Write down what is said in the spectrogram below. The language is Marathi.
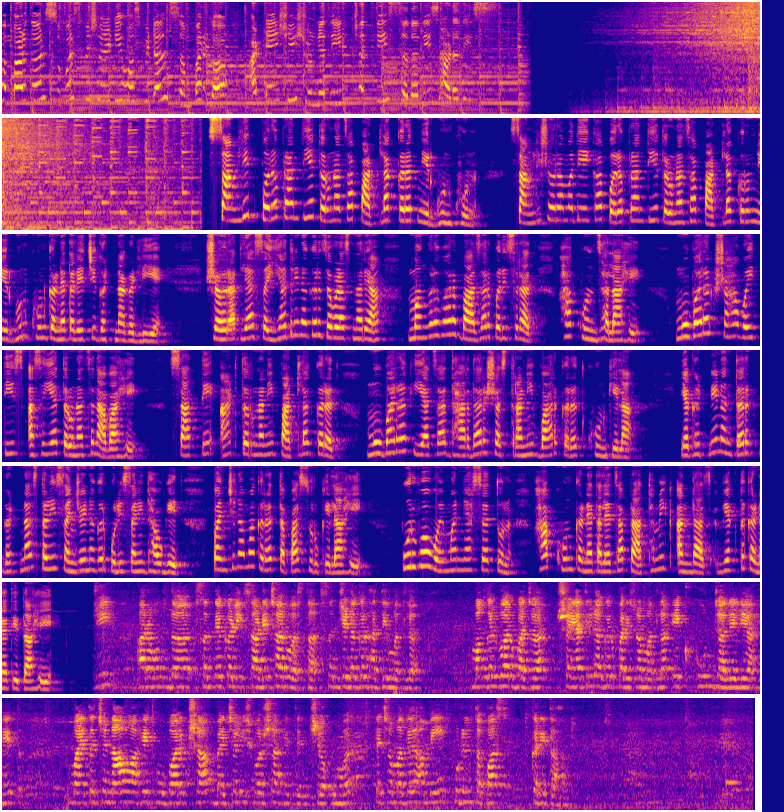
खंबाळकर सुपर स्पेशालिटी हॉस्पिटल संपर्क अठ्ठ्याऐंशी शून्य तीन छत्तीस सदतीस अडतीस. सांगलीत परप्रांतीय तरुणाचा पाठलाग करत निर्घुण खून. सांगली शहरामध्ये एका परप्रांतीय तरुणाचा पाठलाग करून निर्घुण खून करण्यात आल्याची घटना घडली आहे. शहरातल्या सह्याद्रीनगर जवळ असणाऱ्या मंगळवार बाजार परिसरात हा खून झाला आहे. मुबारक शहा वय तीस असे या तरुणाचं नाव आहे. सात ते आठ तरुणांनी पाठलाग करत मुबारक याचा धारदार शस्त्रांनी वार करत खून केला. या घटनेनंतर घटनास्थळी संजयनगर पोलिसांनी धाव घेत पंचनामा करत तपास सुरू केला आहे. पूर्व वैमन्यासातून हा खून करण्यात आल्याचा प्राथमिक अंदाज व्यक्त करण्यात येत आहे. जी अराऊंड संध्याकाळी साडेचार वाजता संजयनगर हद्दीमधलं मंगळवार बाजार शयाद्रीनगर परिसरामधला एक खून झालेली आहेत. मायताचे नाव आहेत मुबारक शाह बेचाळीस वर्ष आहे त्यांच्या उमर. त्याच्यामध्ये आम्ही पुढील तपास करीत आहोत.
